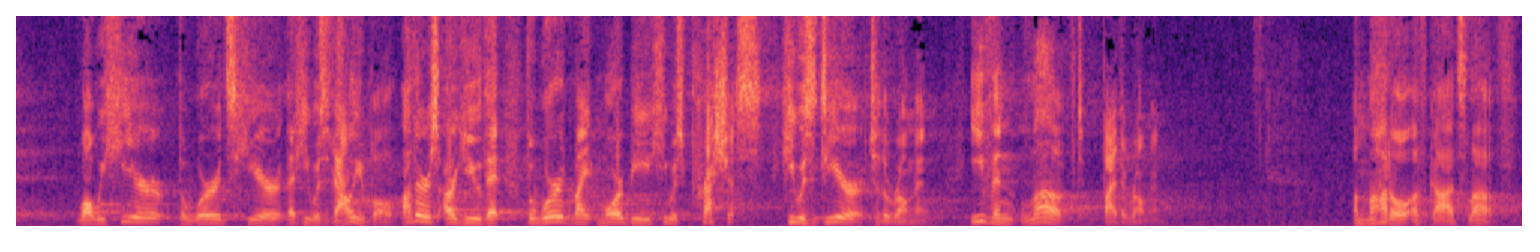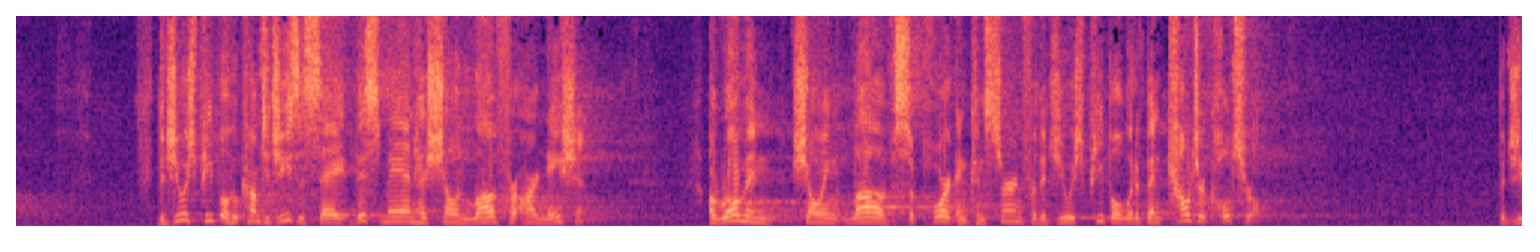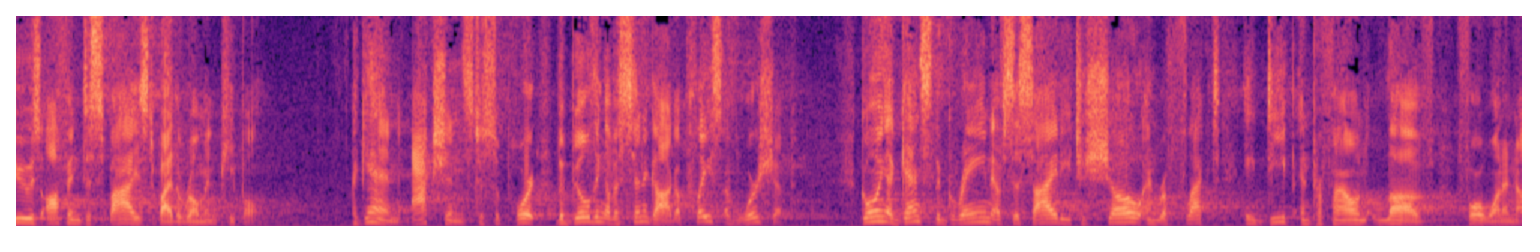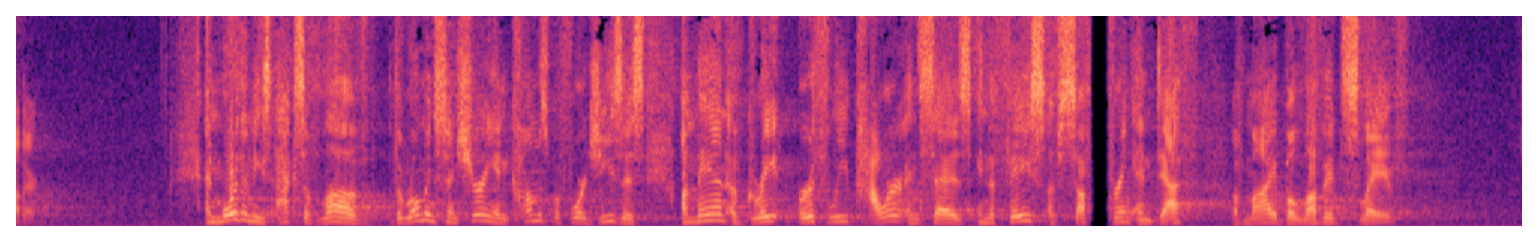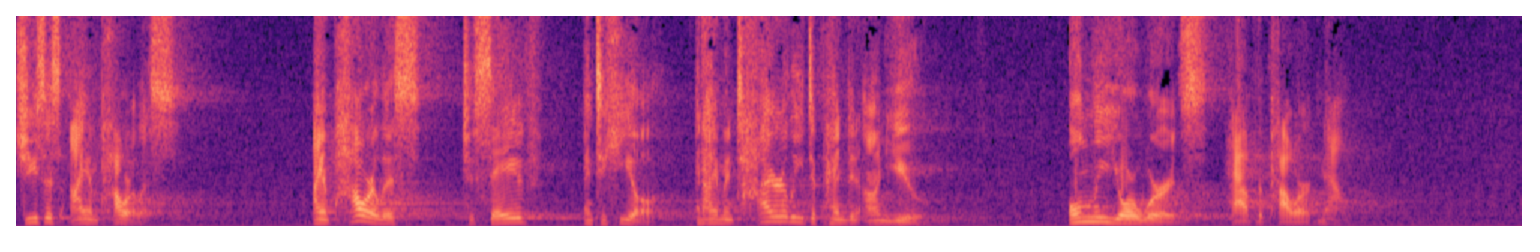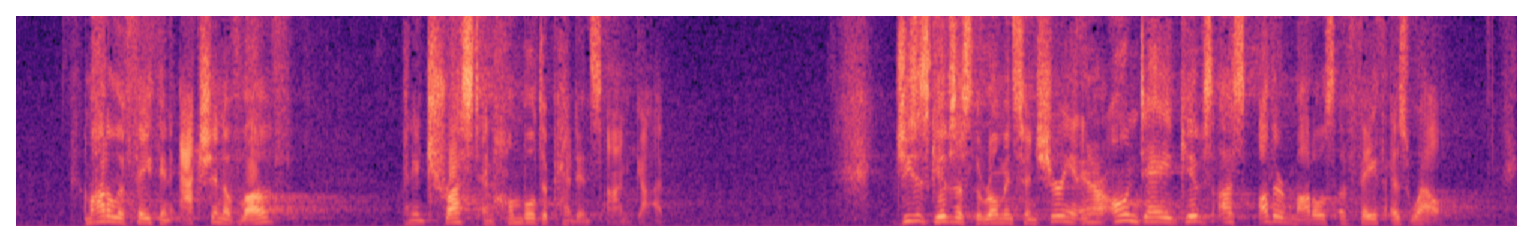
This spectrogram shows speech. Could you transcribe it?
while we hear the words here that he was valuable, others argue that the word might more be he was precious, he was dear to the Roman, even loved by the Roman. A model of God's love. The Jewish people who come to Jesus say, This man has shown love for our nation. A Roman showing love, support, and concern for the Jewish people would have been countercultural the Jews often despised by the Roman people. Again, actions to support the building of a synagogue, a place of worship. Going against the grain of society to show and reflect a deep and profound love for one another. And more than these acts of love, the Roman centurion comes before Jesus, a man of great earthly power, and says, In the face of suffering and death of my beloved slave, Jesus, I am powerless. I am powerless to save and to heal, and I am entirely dependent on you. Only your words have the power now a model of faith in action of love and in trust and humble dependence on God. Jesus gives us the Roman centurion, and our own day gives us other models of faith as well.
